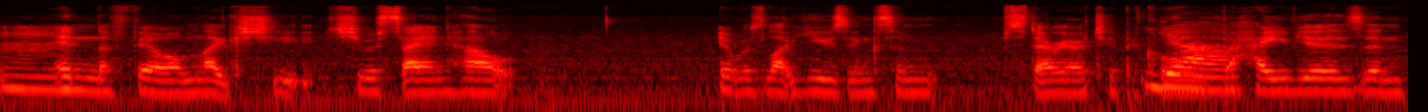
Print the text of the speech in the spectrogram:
Mm. in the film like she she was saying how it was like using some stereotypical Yeah. behaviors and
